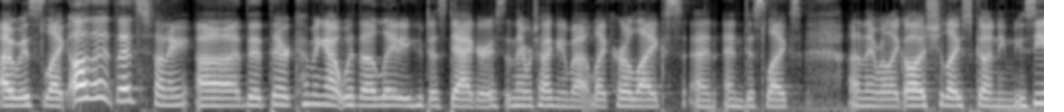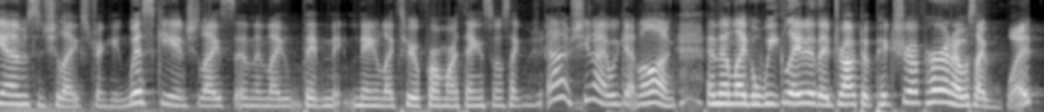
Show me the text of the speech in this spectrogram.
I was like, "Oh, that that's funny." Uh, that they're coming out with a lady who does daggers, and they were talking about like her likes and, and dislikes, and they were like, "Oh, she likes going to museums, and she likes drinking whiskey, and she likes," and then like they n- named like three or four more things, and I was like, "Oh, she and I were getting along." And then like a week later, they dropped a picture of her, and I was like, "What?"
